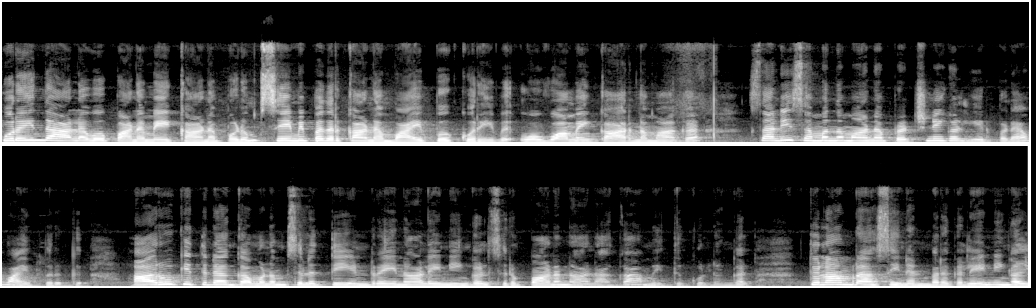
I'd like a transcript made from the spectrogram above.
குறைந்த அளவு பணமே காணப்படும். சேமிப்பதற்கான வாய்ப்பு குறைவு. ஒவ்வாமை காரணமாக சளி சம்பந்தமான பிரச்சனைகள் ஏற்பட வாய்ப்பு இருக்குது ஆரோக்கியத்தில் கவனம் செலுத்தி இன்றைய நாளை நீங்கள் சிறப்பான நாளாக அமைத்து கொள்ளுங்கள். துலாம் ராசி நண்பர்களே நீங்கள்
